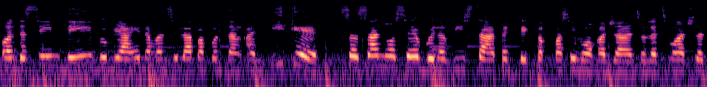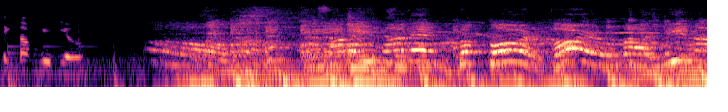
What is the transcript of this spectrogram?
On the same day, bumiyahe naman sila papuntang Antique sa San Jose, Buenavista at nag-TikTok pa si Mocha dyan. So let's watch the TikTok video. Kasama din natin, Dr. Carl Valina!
